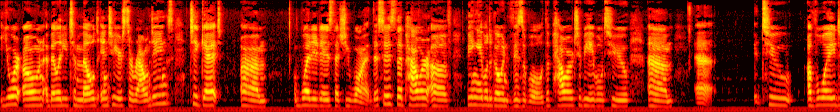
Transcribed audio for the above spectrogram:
your own ability to meld into your surroundings to get um, what it is that you want. This is the power of being able to go invisible, the power to be able to um, uh, to avoid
